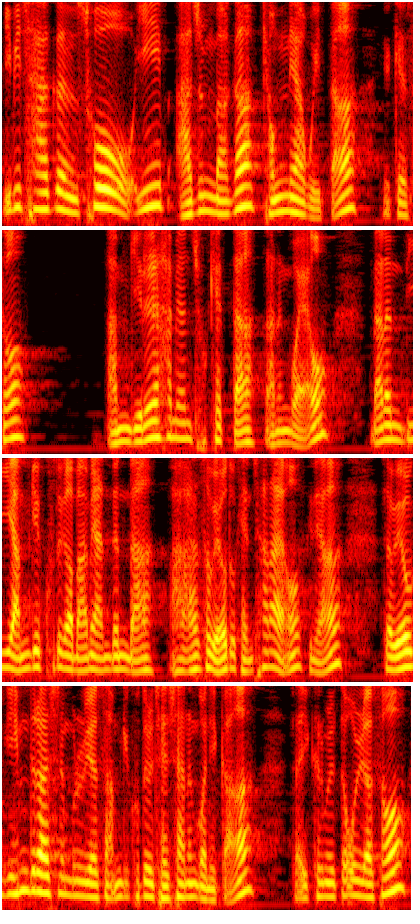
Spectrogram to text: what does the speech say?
입이 작은 소, 입, 아줌마가 경례하고 있다. 이렇게 해서 암기를 하면 좋겠다라는 거예요. 나는 네 암기 코드가 마음에 안 든다. 아, 알아서 외워도 괜찮아요. 그냥 자 외우기 힘들어 하시는 분을 위해서 암기 코드를 제시하는 거니까. 자이 그림을 떠올려서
